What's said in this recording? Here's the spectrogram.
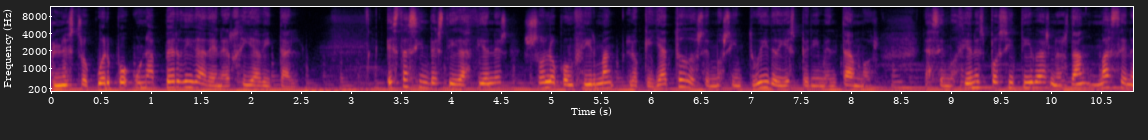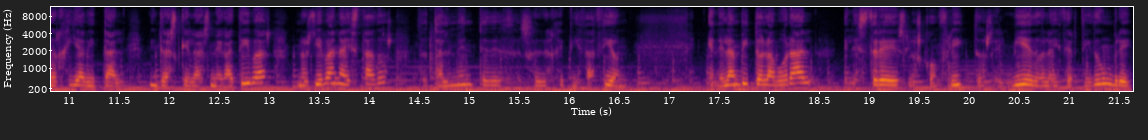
en nuestro cuerpo una pérdida de energía vital. Estas investigaciones solo confirman lo que ya todos hemos intuido y experimentamos. Las emociones positivas nos dan más energía vital, mientras que las negativas nos llevan a estados totalmente de desenergetización. En el ámbito laboral, el estrés, los conflictos, el miedo, la incertidumbre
